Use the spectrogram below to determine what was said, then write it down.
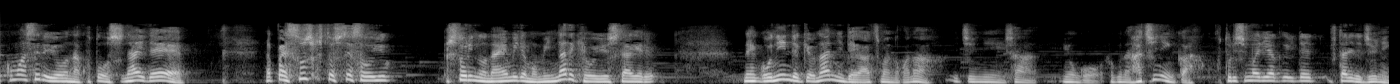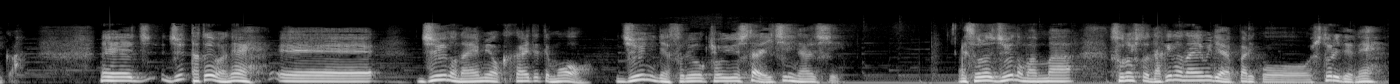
込ませるようなことをしないで、やっぱり組織としてそういう一人の悩みでもみんなで共有してあげる。ね、5人で今日何人で集まるのかな ?1、2、3、4、5、6、7、8人か。取締役で2人で10人か。えー、例えばね、えー、10の悩みを抱えてても、10人でそれを共有したら1になるし、それを10のまんま、その人だけの悩みでやっぱりこう、一人でね、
